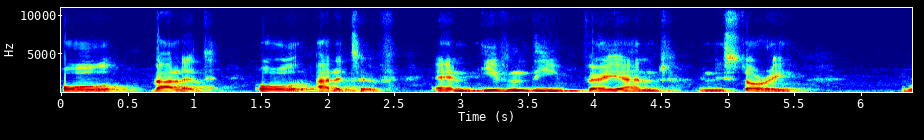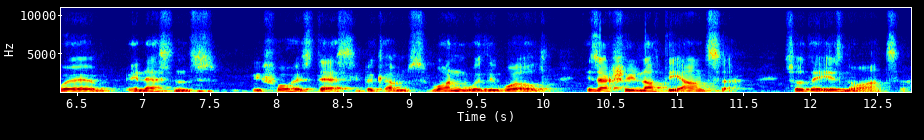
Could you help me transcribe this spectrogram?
all valid, all additive. And even the very end in the story, where in essence, before his death, he becomes one with the world, is actually not the answer. So there is no answer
